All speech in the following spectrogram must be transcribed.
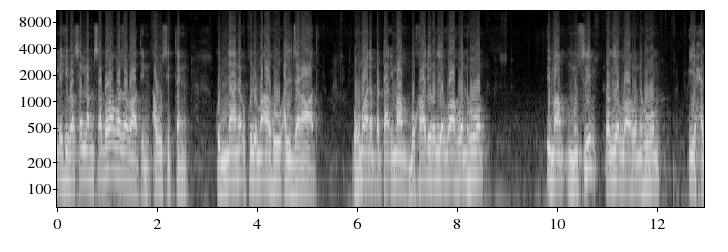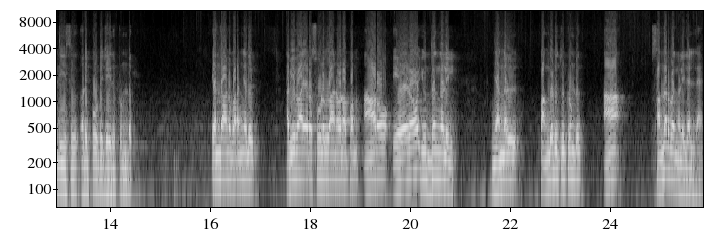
അലൈഹി വസല്ലം സബോ കുന്നാന അൽ ജറാദ്. ബഹുമാനപ്പെട്ട ഇമാം ബുഖാരി അള്ളാഹു അൻഹുവും ഇമാം മുസ്ലിം റലി അള്ളാഹു അൻഹുവും ഈ ഹദീസ് റിപ്പോർട്ട് ചെയ്തിട്ടുണ്ട്. എന്താണ് പറഞ്ഞത്? ഹബീബായ റസൂലുള്ളാനോടൊപ്പം ആറോ ഏഴോ യുദ്ധങ്ങളിൽ ഞങ്ങൾ പങ്കെടുത്തിട്ടുണ്ട്. ആ സന്ദർഭങ്ങളിലല്ല.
